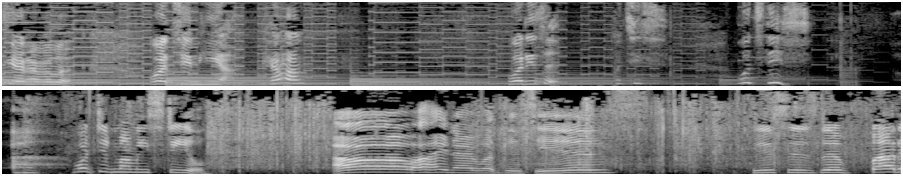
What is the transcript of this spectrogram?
Let's and have a look. What's in here? Come on. What is it? What's this? What's this? Uh, what did Mummy steal? Oh, I know what this is. This is the butter.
